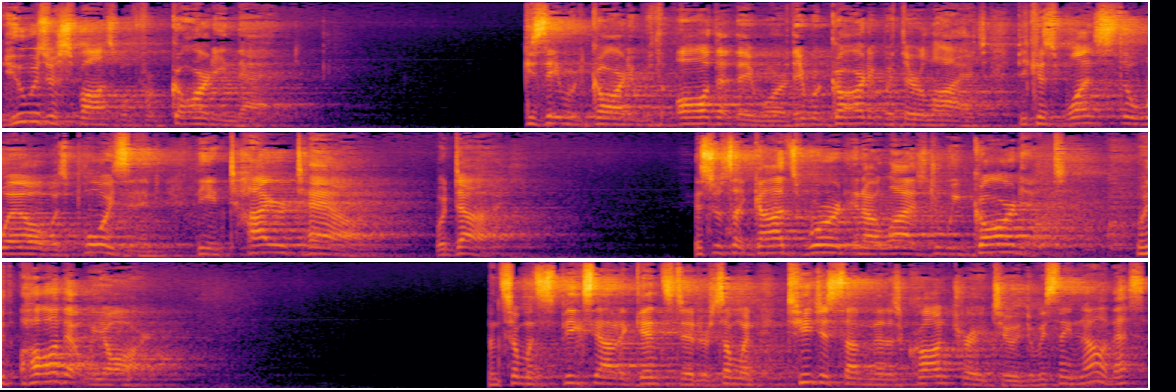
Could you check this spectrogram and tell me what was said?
And who was responsible for guarding that? because they were guarded with all that they were. They were guarded with their lives because once the well was poisoned, the entire town would die. It's just like God's word in our lives. Do we guard it with all that we are? When someone speaks out against it or someone teaches something that is contrary to it, do we say, no, that's,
